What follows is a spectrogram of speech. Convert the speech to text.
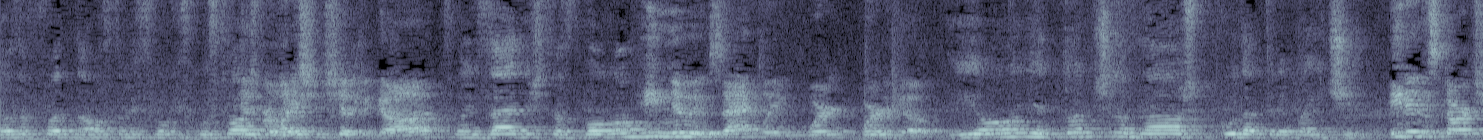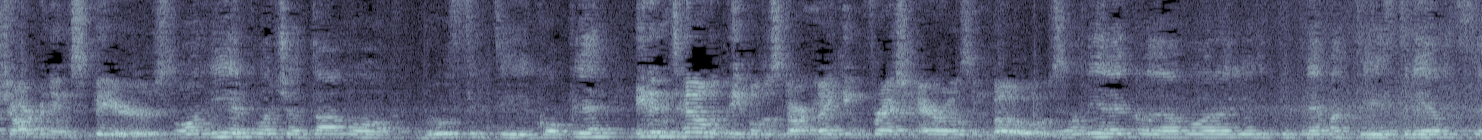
Jozafat na osnovi svog iskustva, his relationship to God, svojeg zajedništva s Bogom, he knew exactly where, where to go. i on je točno znao kuda treba ići. He didn't start sharpening spears. On nije počeo tamo brusiti koplje, He didn't tell the people to start making fresh arrows and bows. on nije rekao da moraju ljudi pripremati strijelice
